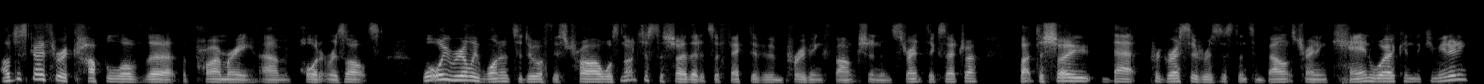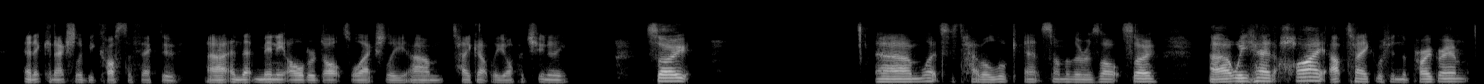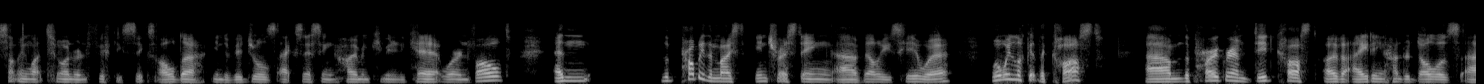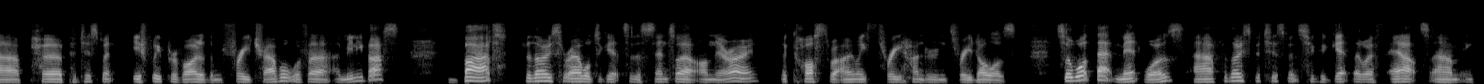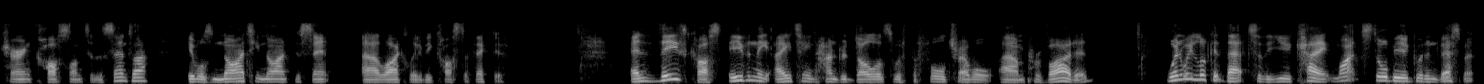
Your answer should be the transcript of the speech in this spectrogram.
I'll just go through a couple of the, the primary um, important results. What we really wanted to do with this trial was not just to show that it's effective in improving function and strength, etc., but to show that progressive resistance and balance training can work in the community and it can actually be cost effective uh, and that many older adults will actually um, take up the opportunity. So um, let's just have a look at some of the results. So uh, we had high uptake within the program, something like 256 older individuals accessing home and community care were involved. And the, probably the most interesting uh, values here were, when we look at the cost, um, the program did cost over $1,800 uh, per participant if we provided them free travel with a, a minibus. But for those who are able to get to the centre on their own, the costs were only $303. So what that meant was uh, for those participants who could get there without um, incurring costs onto the centre, it was 99% uh, likely to be cost effective. And these costs, even the $1,800 with the full travel um, provided, when we look at that to the UK, it might still be a good investment.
